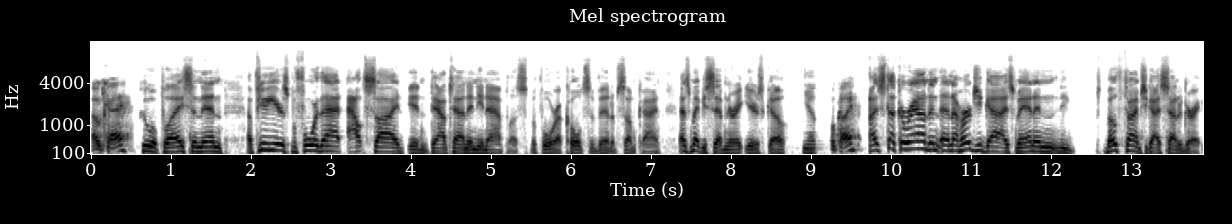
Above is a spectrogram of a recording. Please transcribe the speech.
Okay. Cool place. And then a few years before that, outside in downtown Indianapolis, before a Colts event of some kind. That's maybe seven or eight years ago. Yep. Okay. I stuck around and, and I heard you guys, man, and both times you guys sounded great.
